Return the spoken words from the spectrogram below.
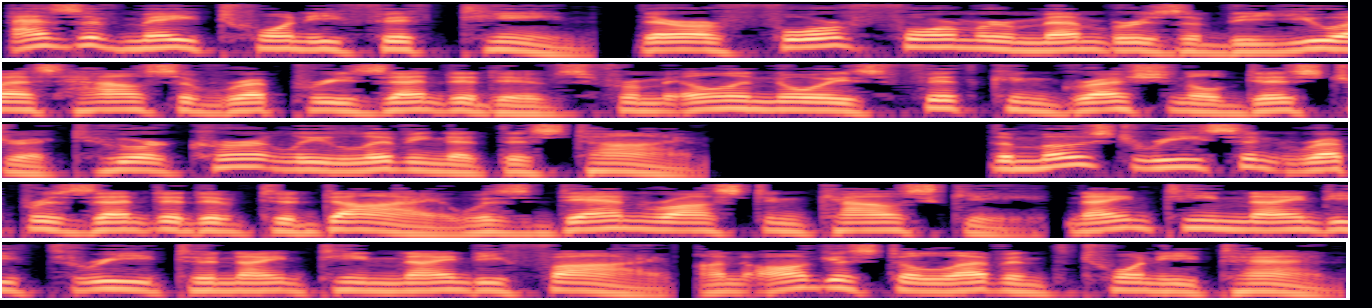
As of May 2015, there are four former members of the U.S. House of Representatives from Illinois' 5th Congressional District who are currently living at this time. The most recent representative to die was Dan Rostenkowski (1993–1995) on August 11, 2010.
